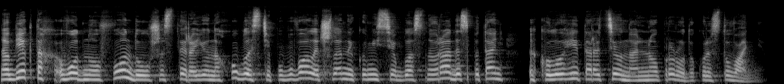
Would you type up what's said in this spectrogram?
На об'єктах водного фонду у шести районах області побували члени комісії обласної ради з питань екології та раціонального природокористування.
